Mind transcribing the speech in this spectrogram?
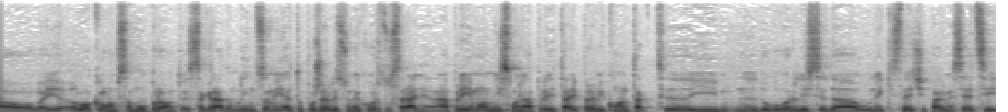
ovaj, lokalnom samoupravom, to je sa gradom Lincom i eto, poželi su neku vrstu saradnje da napravimo. Mi smo napravili taj prvi kontakt e, i dogovorili se da u neki sledeći par meseci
